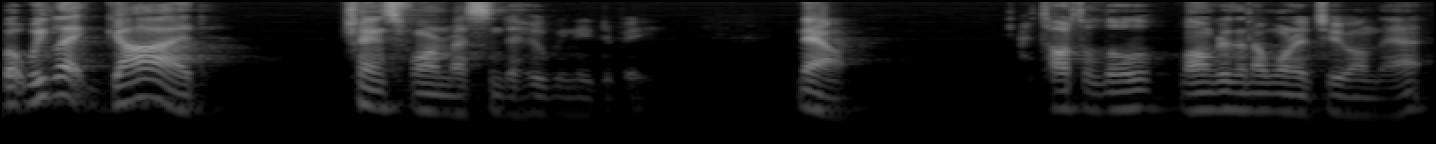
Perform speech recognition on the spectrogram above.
But we let God transform us into who we need to be. Now, I talked a little longer than I wanted to on that.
